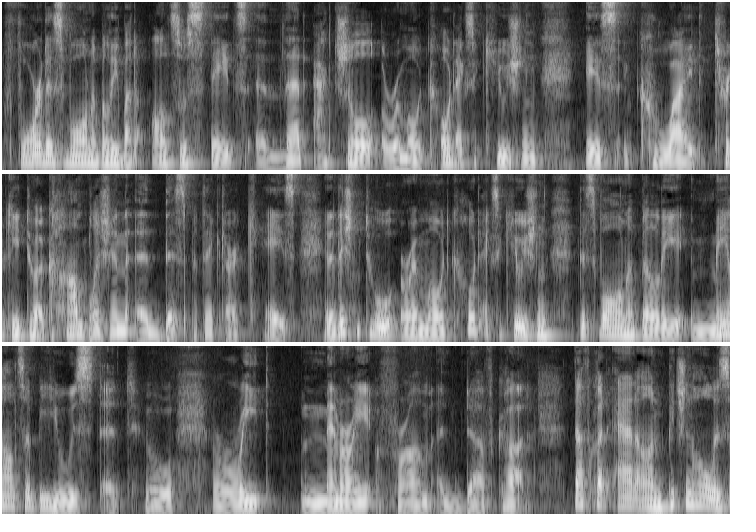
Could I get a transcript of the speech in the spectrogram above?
for this vulnerability, but also states that actual remote code execution is quite tricky to accomplish in uh, this particular case. In addition to remote code execution, this vulnerability may also be used uh, to read memory from Dovecot. Dovecot add-on Pigeonhole is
